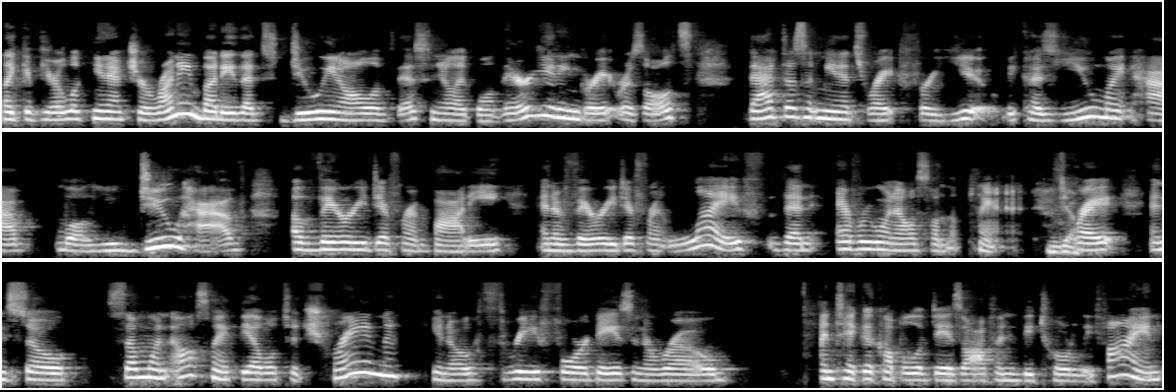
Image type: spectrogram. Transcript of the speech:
like if you're looking at your running buddy that's doing all of this and you're like, well, they're getting great results, that doesn't mean it's right for you because you might have, well, you do have a very different body and a very different life than everyone else on the planet. Yep. Right. And so someone else might be able to train, you know, three, four days in a row and take a couple of days off and be totally fine.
